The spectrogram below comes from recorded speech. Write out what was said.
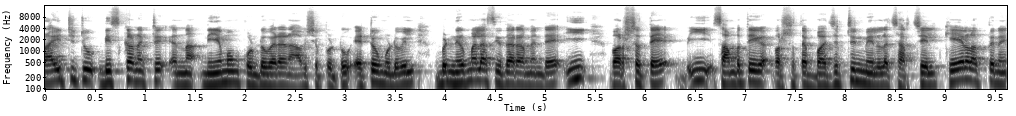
റൈറ്റ് ടു ഡിസ്കണക്ട് എന്ന നിയമം കൊണ്ടുവരാൻ ആവശ്യപ്പെട്ടു. ഏറ്റവും ഒടുവിൽ നിർമ്മല സീതാരാമന്റെ ഈ വർഷത്തെ ഈ സാമ്പത്തിക വർഷത്തെ ബജറ്റിന്മേലുള്ള ചർച്ചയിൽ കേരളത്തിന്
